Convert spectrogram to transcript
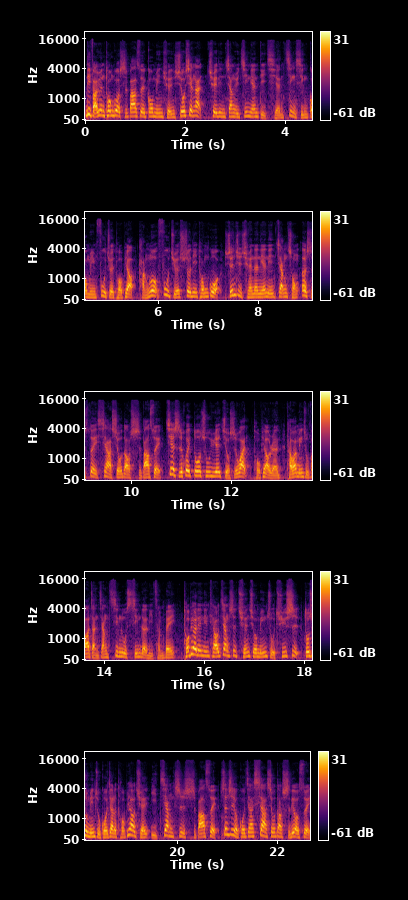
立法院通过十八岁公民权修宪案，确定将于今年底前进行公民复决投票。倘若复决顺利通过，选举权的年龄将从二十岁下修到十八岁，届时会多出约九十万投票人。台湾民主发展将进入新的里程碑。投票年龄调降是全球民主趋势，多数民主国家的投票权已降至十八岁，甚至有国家下修到十六岁。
